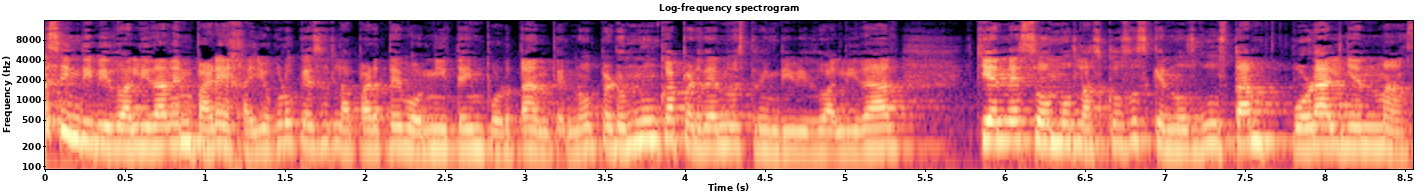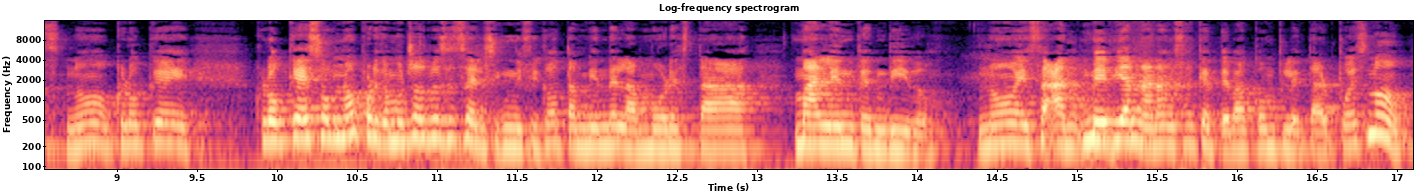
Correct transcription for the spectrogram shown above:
esa individualidad en pareja, yo creo que esa es la parte bonita e importante, ¿no? Pero nunca perder nuestra individualidad, quiénes somos, las cosas que nos gustan por alguien más, ¿no? Creo que creo que eso no, porque muchas veces el significado también del amor está mal entendido, ¿no? Esa media naranja que te va a completar, pues no.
